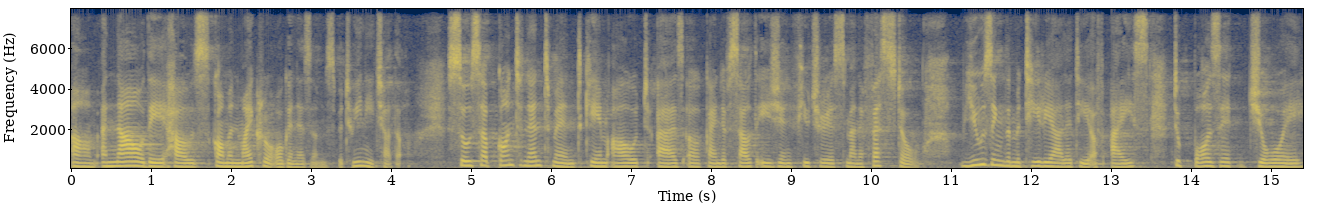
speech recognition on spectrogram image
Um, and now they house common microorganisms between each other. So subcontinentment came out as a kind of South Asian futurist manifesto, using the materiality of ice to posit joy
